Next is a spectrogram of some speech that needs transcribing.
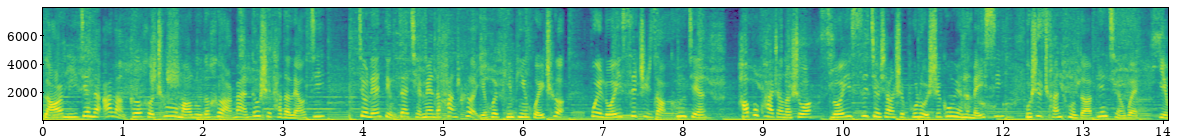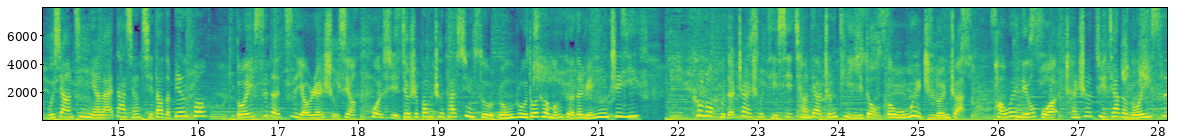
老而弥坚的阿朗戈和初入茅庐的赫尔曼都是他的僚机。就连顶在前面的汉克也会频频回撤，为罗伊斯制造空间。毫不夸张地说，罗伊斯就像是普鲁士公园的梅西，不是传统的边前卫，也不像近年来大行其道的边锋。罗伊斯的自由人属性，或许就是帮助他迅速融入多特蒙德的原因之一。克洛普的战术体系强调整体移动和无位置轮转，跑位灵活、传射俱佳的罗伊斯，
